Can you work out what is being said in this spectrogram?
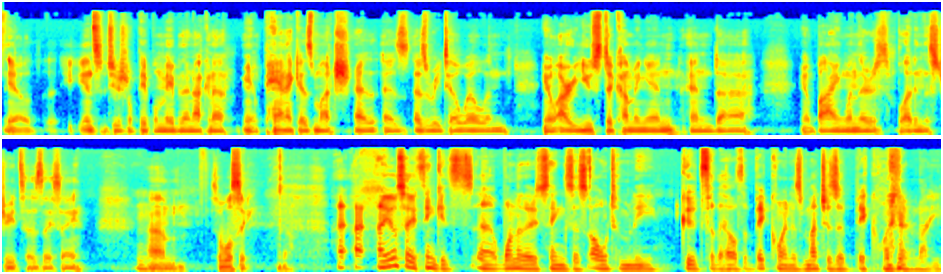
you know institutional people maybe they're not going to you know panic as much as, as as retail will and you know are used to coming in and uh, you know buying when there's blood in the streets as they say. Um, so we'll see. Yeah. I, I also think it's uh, one of those things that's ultimately good for the health of Bitcoin as much as a Bitcoiner, and I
